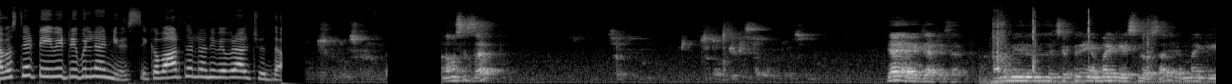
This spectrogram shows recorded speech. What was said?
నమస్తే టీవీ ట్రిబుల్ నైన్ న్యూస్. ఇక వార్తల్లోని వివరాలు చూద్దాం. నమస్తే sir. Yeah yeah exactly sir. మనం మీరు చెప్పిన అమ్మాయి కేసులో సార్ అమ్మాయికి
